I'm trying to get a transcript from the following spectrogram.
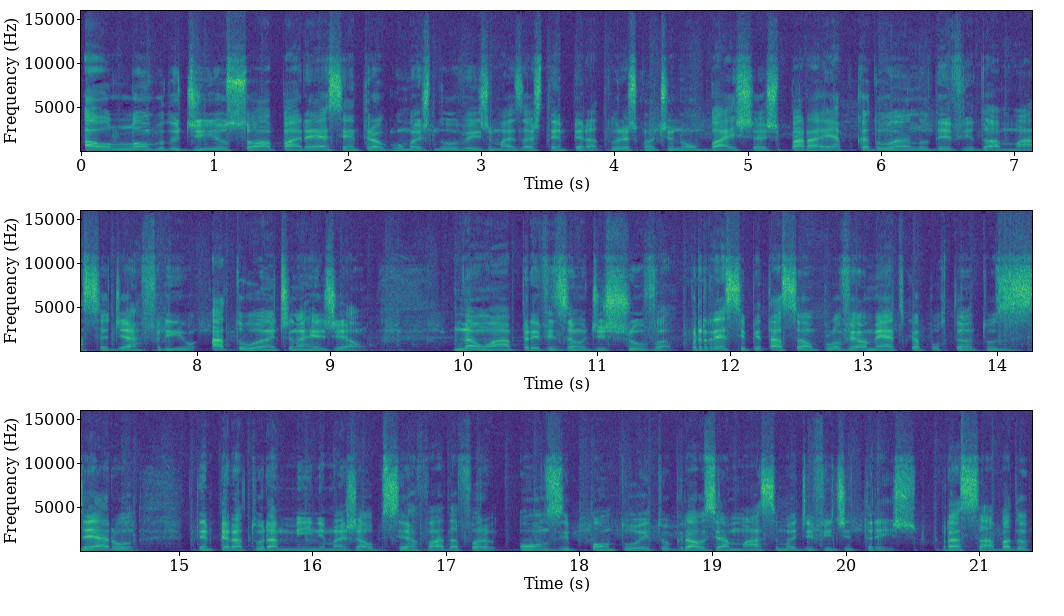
ao longo do dia, o sol aparece entre algumas nuvens, mas as temperaturas continuam baixas para a época do ano devido à massa de ar frio atuante na região. Não há previsão de chuva. Precipitação pluviométrica, portanto, zero. Temperatura mínima já observada foi 11,8 graus e a máxima de 23. Para sábado,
